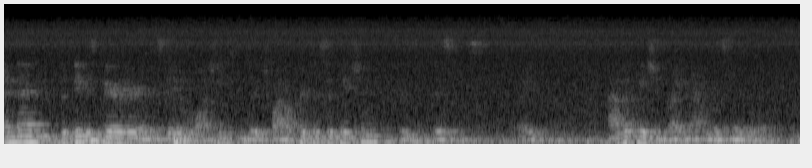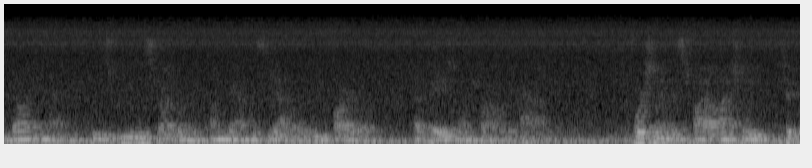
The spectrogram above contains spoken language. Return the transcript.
And then the biggest barrier in the state of Washington to trial participation is distance, right? I have a patient right now in this neighborhood, in Bellingham, who's really struggling to come down to Seattle to be part of a phase one trial we have. fortunately, this trial actually took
